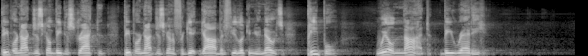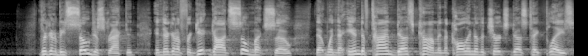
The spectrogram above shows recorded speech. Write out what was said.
People are not just going to be distracted. People are not just going to forget God. But if you look in your notes, people will not be ready. They're going to be so distracted and they're going to forget God so much so that when the end of time does come and the calling of the church does take place,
